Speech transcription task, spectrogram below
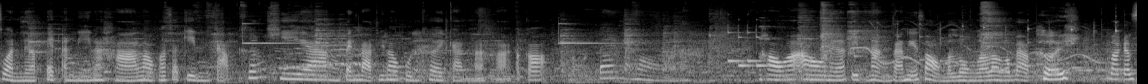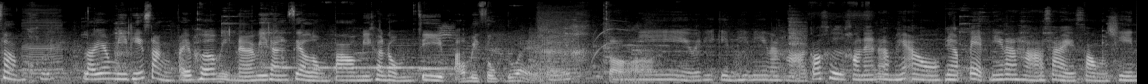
ส่วนเนื้อเป็ดอันนี้นะคะ เราก็จะกินกับเครื่องเคียง เป็นแบบที่เราคุ้นเคยกันนะคะ แล้วก็แป้ง เขาก็เอาเนื้อติดหนังจานที่สองมาลงแล้วเราก็แบบเฮ้ยมากันสามคนแล้วยังมีที่สั่งไปเพิ่มอีกนะ มีทั้งเสี่ยวหลงเปา มีขนมจีบเขามีซุปด้วยเออต่อนี่วิธีกินที่นี่นะคะ ก็คือเขาแนะนำให้เอาเนื้อเป็ดนี่นะคะ ใส่ 2 ชิ้น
